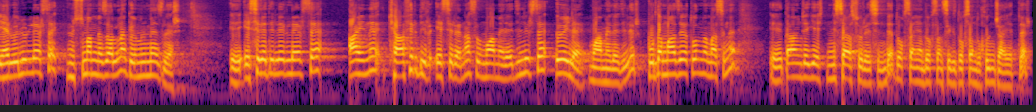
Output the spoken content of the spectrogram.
Eğer ölürlerse Müslüman mezarlığına gömülmezler. E, esir edilirlerse aynı kafir bir esire nasıl muamele edilirse öyle muamele edilir. Burada mazeret olmamasını e, daha önce geçti Nisa suresinde 90 98 99. ayetler.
